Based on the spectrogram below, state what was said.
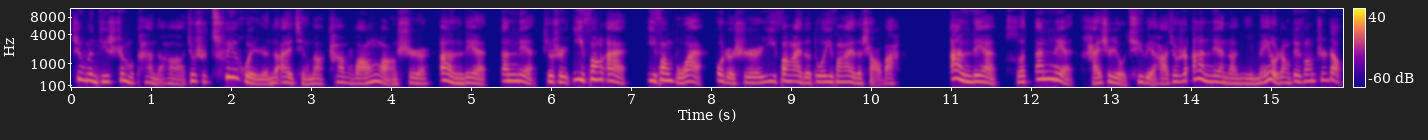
这个问题是这么看的哈，就是摧毁人的爱情呢，它往往是暗恋、单恋，就是一方爱，一方不爱，或者是一方爱的多，一方爱的少吧。暗恋和单恋还是有区别哈，就是暗恋呢，你没有让对方知道；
